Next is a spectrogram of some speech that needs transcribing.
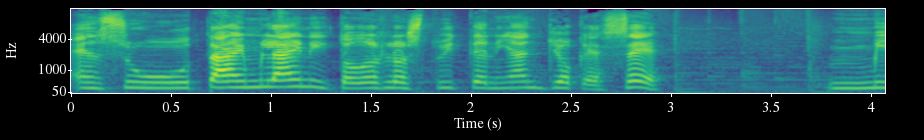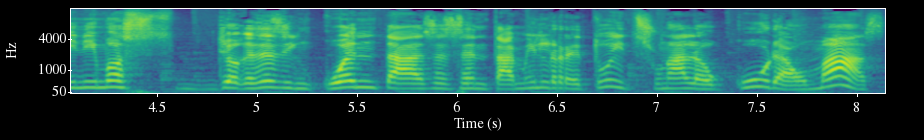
en su timeline y todos los tweets tenían, yo qué sé, mínimos, yo que sé, 50, 60 mil retweets, una locura o más.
